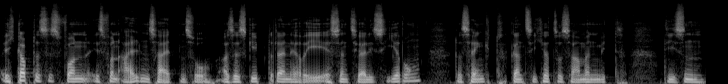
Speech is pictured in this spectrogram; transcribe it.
Ich glaube, das ist von, ist von allen Seiten so. Also es gibt eine Reessentialisierung, das hängt ganz sicher zusammen mit diesem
